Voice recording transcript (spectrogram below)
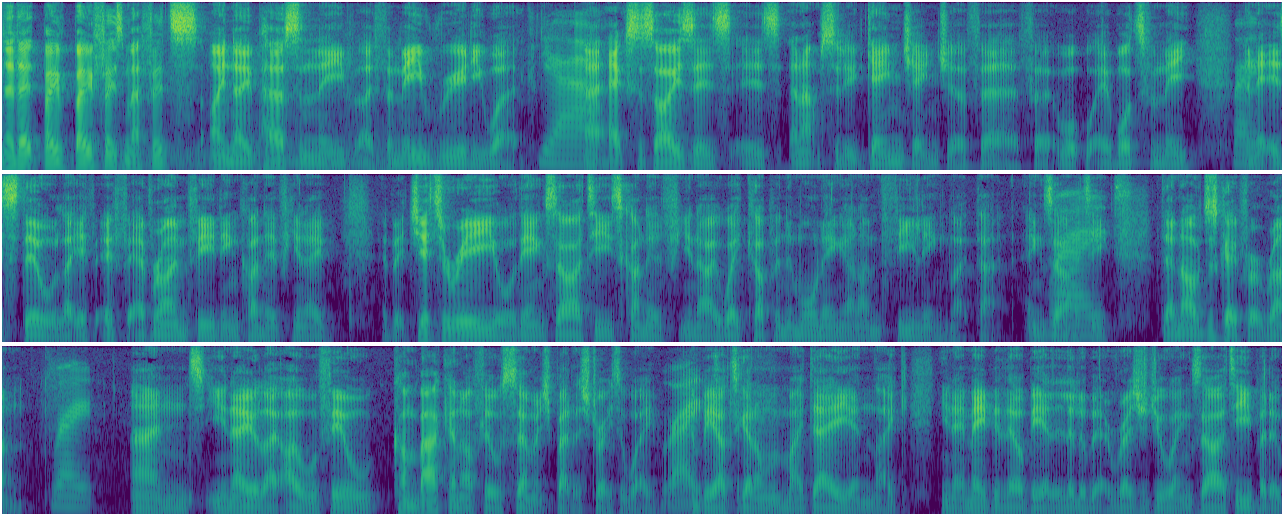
No, they, both both those methods I know personally uh, for me really work. Yeah. uh, exercise is is an absolute game changer for for what it was for me, and it is still. Like if if ever I'm feeling kind of you know a bit jittery or the anxiety's kind of you know I wake up in the morning and I'm feeling like that anxiety, Right. then I'll just go for a run. right and you know like i will feel come back and i'll feel so much better straight away right and be able to get on with my day. And like you know maybe there'll be a little bit of residual anxiety but it,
